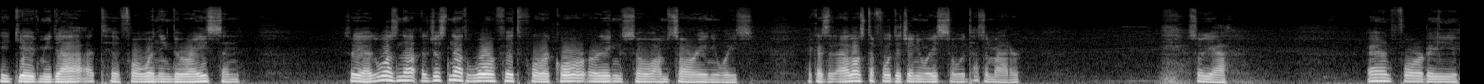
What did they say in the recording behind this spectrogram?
He gave me that uh, for winning the race and so yeah it was not just not worth it for recording so I'm sorry anyways. Like I said I lost the footage anyways so it doesn't matter. So yeah. And for the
